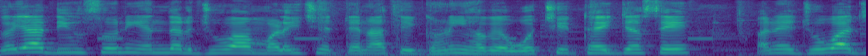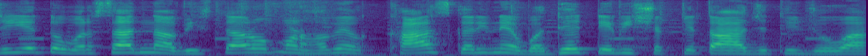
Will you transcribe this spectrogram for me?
ગયા દિવસોની અંદર જોવા મળી છે તેનાથી ઘણી હવે ઓછી થઈ જશે. અને જોવા જઈએ તો વરસાદના વિસ્તારો પણ હવે ખાસ કરીને વધે તેવી શક્યતા આજથી જોવા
